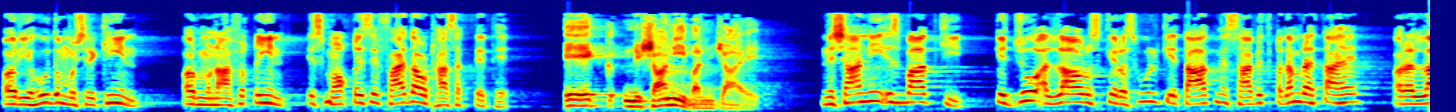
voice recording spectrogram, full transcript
اور یہود و مشرقین اور منافقین اس موقع سے فائدہ اٹھا سکتے تھے۔ ایک نشانی بن جائے۔ نشانی اس بات کی کہ جو اللہ اور اس کے رسول کی اطاعت میں ثابت قدم رہتا ہے اور اللہ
